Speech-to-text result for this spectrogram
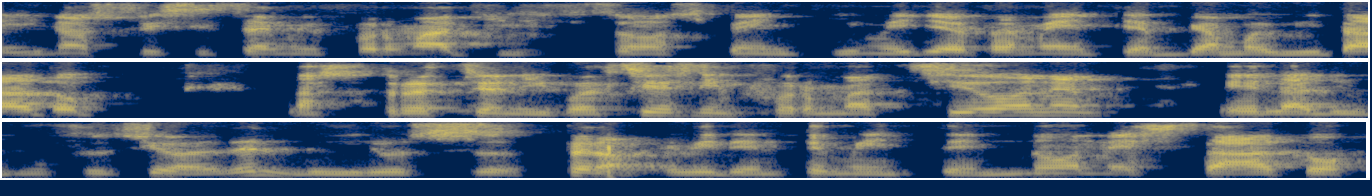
i nostri sistemi informatici si sono spenti immediatamente, abbiamo evitato la sottrazione di qualsiasi informazione e la diffusione del virus, però evidentemente non è stato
